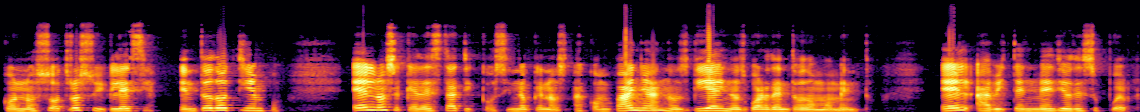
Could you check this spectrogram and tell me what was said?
con nosotros su iglesia, en todo tiempo. Él no se queda estático, sino que nos acompaña, nos guía y nos guarda en todo momento. Él habita en medio de su pueblo.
